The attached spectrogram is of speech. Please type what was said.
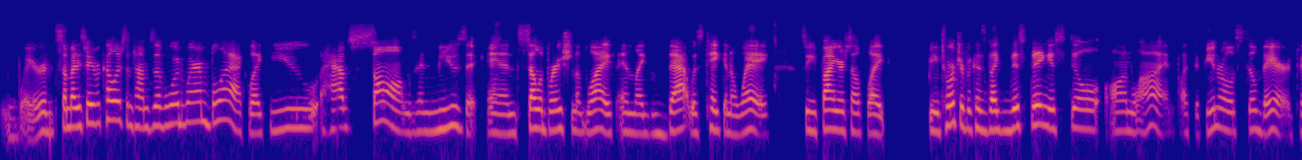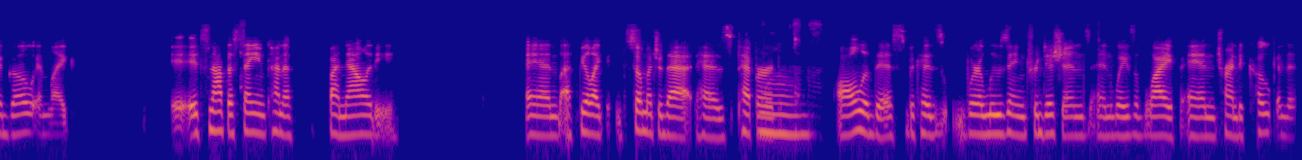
wear somebody's favorite color. Sometimes avoid wearing black. Like you have songs and music and celebration of life. And like that was taken away. So you find yourself like being tortured because like this thing is still online. Like the funeral is still there to go and like it's not the same kind of finality. And i feel like so much of that has peppered mm. all of this because we're losing traditions and ways of life and trying to cope in this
